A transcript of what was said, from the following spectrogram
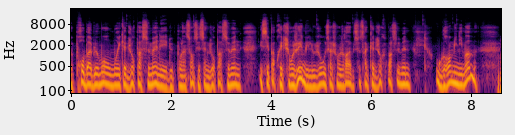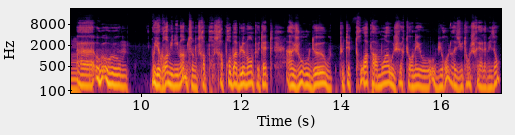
euh, probablement au moins 4 jours par semaine, et de, pour l'instant, c'est 5 jours par semaine, et c'est pas prêt de changer, mais le jour où ça changera, ce sera 4 jours par semaine au grand minimum. Mm. Euh, au, au- oui, au grand minimum, ce sera, sera probablement peut-être un jour ou deux, ou peut-être trois par mois où je vais retourner au, au bureau. Le reste du temps, je serai à la maison.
